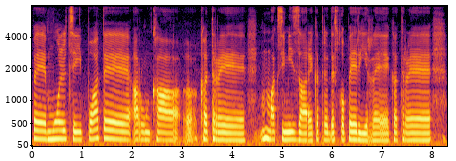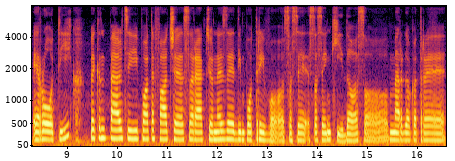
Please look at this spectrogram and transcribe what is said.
pe mulți îi poate arunca uh, către maximizare, către descoperire, către erotic, pe când pe alții poate face să reacționeze din potrivă, să se, să se închidă, să meargă către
